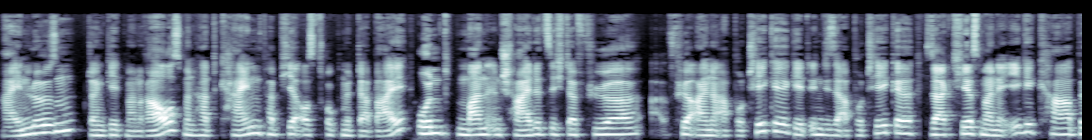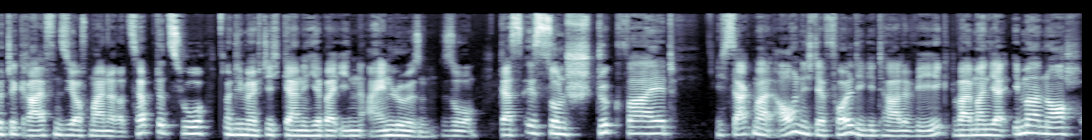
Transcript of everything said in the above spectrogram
einlösen, dann geht man raus, man hat keinen Papierausdruck mit dabei und man entscheidet sich dafür für eine Apotheke, geht in diese Apotheke, sagt, hier ist meine EGK, bitte greifen Sie auf meine Rezepte zu und die möchte ich gerne hier bei Ihnen einlösen. So, das ist so ein Stück weit ich sag mal auch nicht der voll digitale Weg, weil man ja immer noch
